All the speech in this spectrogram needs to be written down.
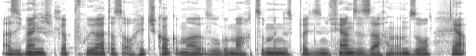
Also ich meine, ich glaube, früher hat das auch Hitchcock immer so gemacht, zumindest bei diesen Fernsehsachen und so. Ja.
